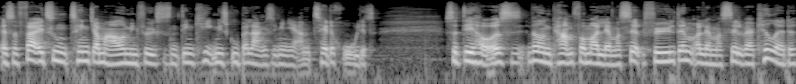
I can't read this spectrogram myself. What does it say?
altså før i tiden tænkte jeg meget om mine følelser, sådan, det er en kemisk ubalance i min hjerne, tag det roligt. Så det har også været en kamp for mig at lade mig selv føle dem, og lade mig selv være ked af det.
